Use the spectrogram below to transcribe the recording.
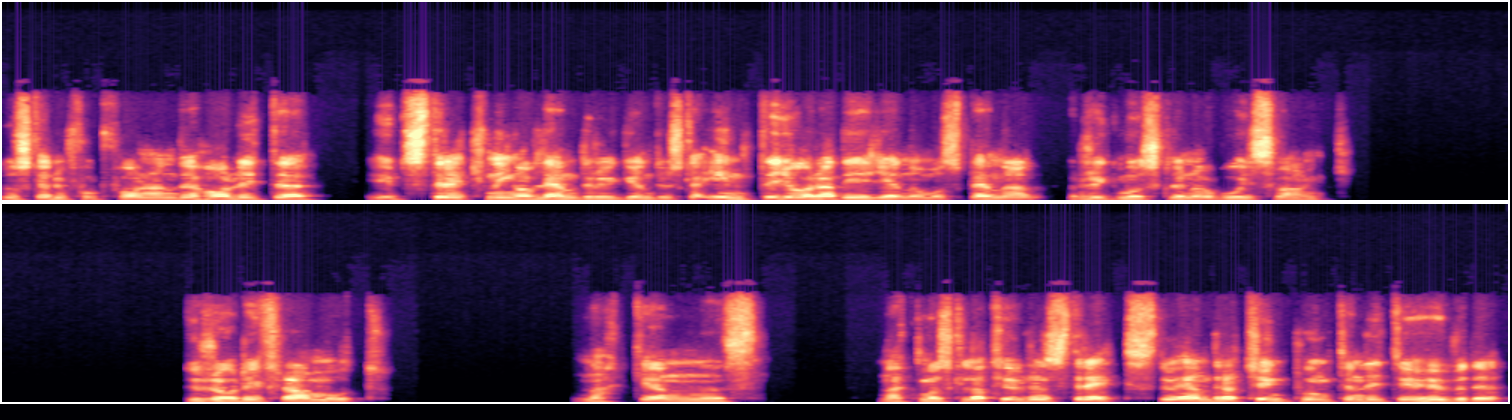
då ska du fortfarande ha lite utsträckning av ländryggen. Du ska inte göra det genom att spänna ryggmusklerna och gå i svank. Du rör dig framåt. Nacken, nackmuskulaturen sträcks. Du ändrar tyngdpunkten lite i huvudet.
